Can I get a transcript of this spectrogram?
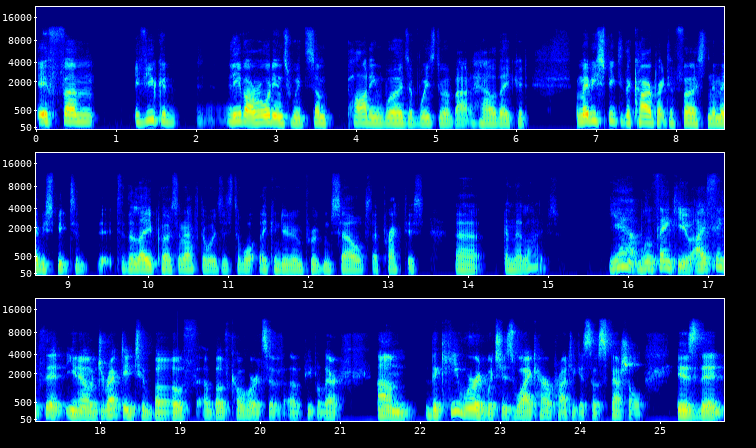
If um if you could leave our audience with some parting words of wisdom about how they could or maybe speak to the chiropractor first and then maybe speak to to the lay person afterwards as to what they can do to improve themselves their practice uh, and their lives yeah well thank you i think that you know directed to both uh, both cohorts of, of people there um, the key word which is why chiropractic is so special is that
